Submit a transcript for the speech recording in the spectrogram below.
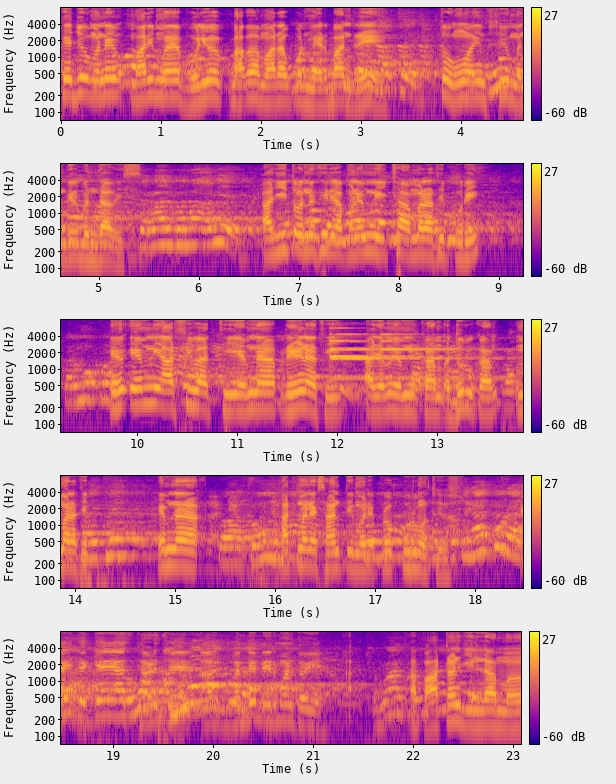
કે જો મને મારી માએ ભોલ્યો બાબા મારા ઉપર મહેરબાન રહે, તો હું અહીં શિવ મંદિર બંધાવીશ. આજે તો નથી રહ્યા, પણ એમની ઈચ્છા અમારાથી પૂરી. એ- એમની આશીર્વાદથી, એમના પ્રેરણાથી આજે અમે એમનું કામ, અધૂરું કામ અમારાથી, એમના આત્માને શાંતિ મળે પૂ- પૂરું થયું. કઈ જગ્યાએ આ સ્થળ છે? મંદિર નિર્માણ થયું? આ પાટણ જિલ્લામાં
